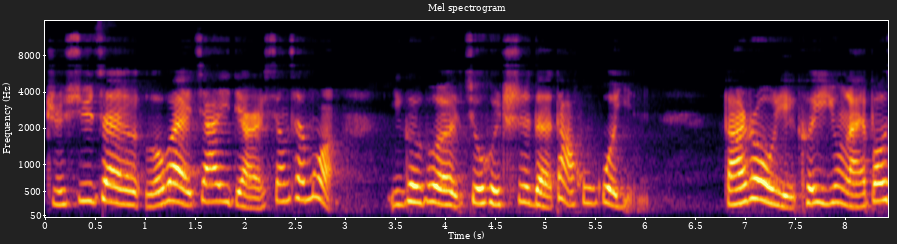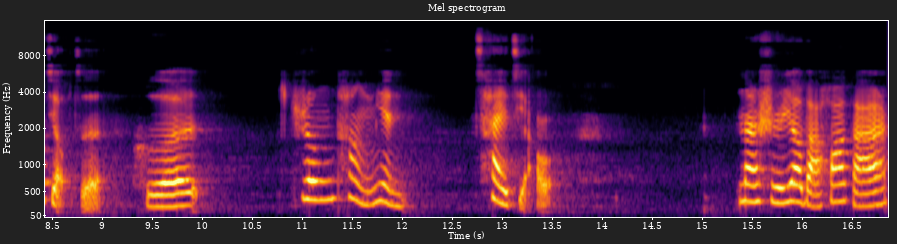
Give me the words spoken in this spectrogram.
只需再额外加一点香菜末，一个个就会吃得大呼过瘾。蛤肉也可以用来包饺子和蒸烫面菜饺。那是要把花蛤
